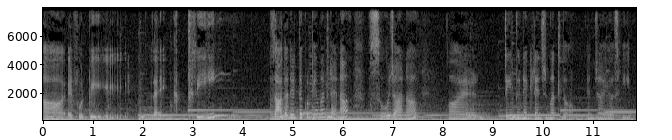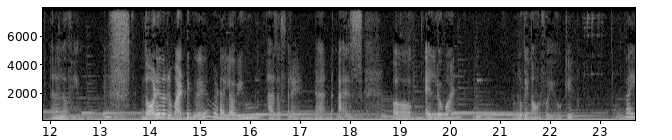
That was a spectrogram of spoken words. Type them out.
uh, it would be like 3 ज़्यादा देर तक उठे मत रहना, सो जाना और तीन दुनिया की टेंशन मत लो। Enjoy your sleep and I love you not in a romantic way but I love you as a friend and as elder one I am looking out for you okay bye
